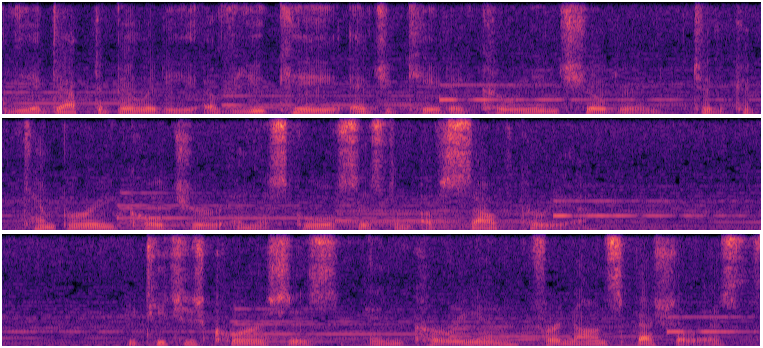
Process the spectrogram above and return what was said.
the adaptability of UK educated Korean children to the contemporary culture and the school system of South Korea. He teaches courses in Korean for non specialists,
